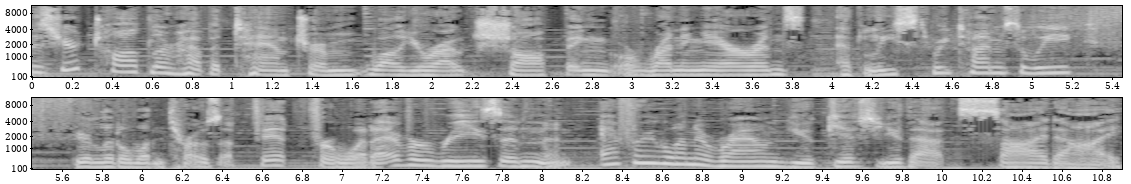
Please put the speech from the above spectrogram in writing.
Does your toddler have a tantrum while you're out shopping or running errands at least three times a week? Your little one throws a fit for whatever reason, and everyone around you gives you that side eye.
